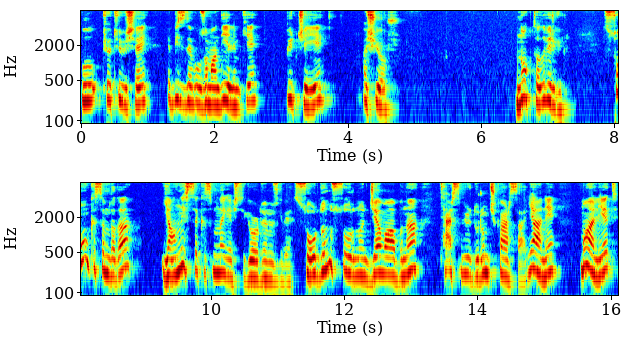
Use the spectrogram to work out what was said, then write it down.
bu kötü bir şey. E biz de o zaman diyelim ki bütçeyi aşıyor. Noktalı virgül. Son kısımda da yanlışsa kısmına geçti gördüğünüz gibi. Sorduğumuz sorunun cevabına ters bir durum çıkarsa yani maliyet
